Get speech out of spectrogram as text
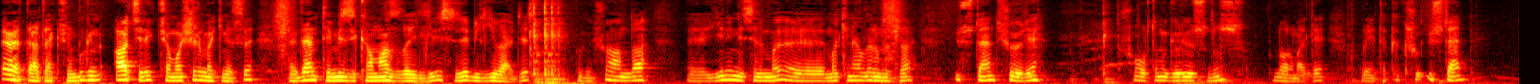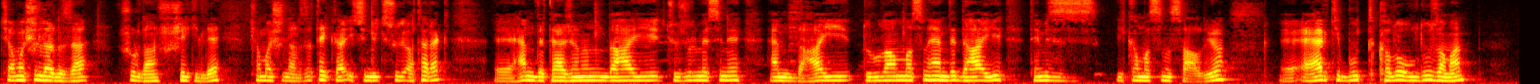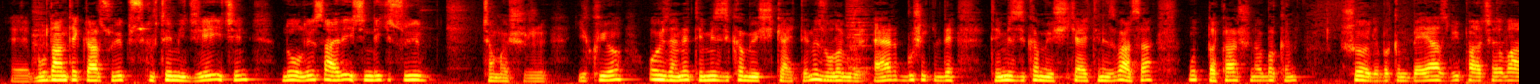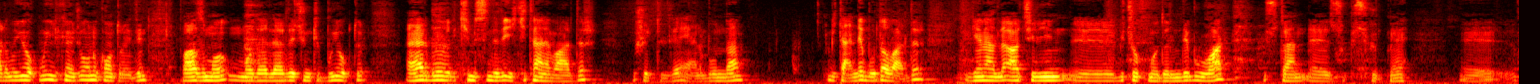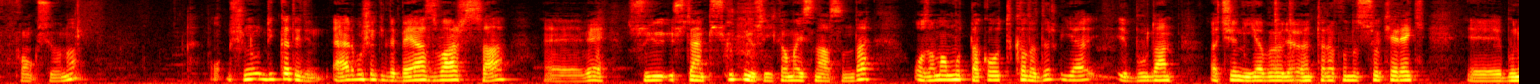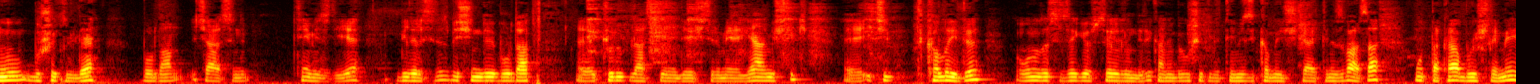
Evet değerli bugün Arçelik çamaşır makinesi neden temiz yıkamazla ilgili size bilgi vereceğiz. Bakın şu anda e, yeni nesil e, makinalarımızda üstten şöyle şu ortamı görüyorsunuz. Normalde buraya takık şu üstten çamaşırlarınıza şuradan şu şekilde çamaşırlarınıza tekrar içindeki suyu atarak e, hem deterjanın daha iyi çözülmesini hem daha iyi durulanmasını hem de daha iyi temiz yıkamasını sağlıyor. E, Eğer ki bu tıkalı olduğu zaman e, buradan tekrar suyu püskürtemeyeceği için ne oluyor? Sadece içindeki suyu çamaşırı yıkıyor. O yüzden de temiz yıkamıyor şikayetleriniz olabilir. Eğer bu şekilde temiz yıkamıyor şikayetiniz varsa mutlaka şuna bakın. Şöyle bakın beyaz bir parça var mı yok mu ilk önce onu kontrol edin. Bazı mo- modellerde çünkü bu yoktur. Eğer böyle kimisinde de iki tane vardır. Bu şekilde yani bundan bir tane de burada vardır. Genelde Arçelik'in e, birçok modelinde bu var. Üstten e, su püskürtme e, fonksiyonu. Şunu dikkat edin. Eğer bu şekilde beyaz varsa e, ve suyu üstten püskürtmüyorsa yıkama esnasında o zaman mutlaka o tıkalıdır. Ya e, buradan açın ya böyle ön tarafını sökerek e, bunu bu şekilde buradan içerisini temizleyebilirsiniz. Biz şimdi burada e, körük lastiğini değiştirmeye gelmiştik. E, içi tıkalıydı. Onu da size gösterelim dedik. Hani bu şekilde temiz yıkama şikayetiniz varsa mutlaka bu işlemi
